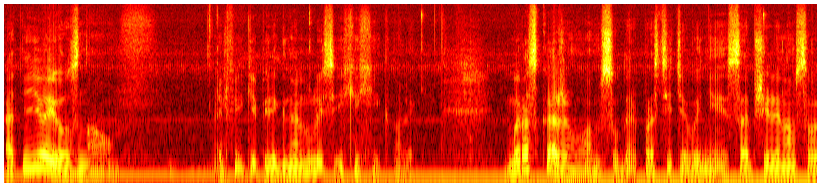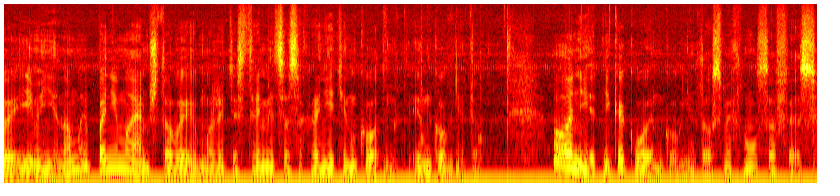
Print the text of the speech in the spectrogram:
От нее я узнал». Эльфийки переглянулись и хихикнули. «Мы расскажем вам, сударь, простите, вы не сообщили нам свое имени, но мы понимаем, что вы можете стремиться сохранить инкогнито. «О, нет, никакого инкогнито», — усмехнулся Фесс.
